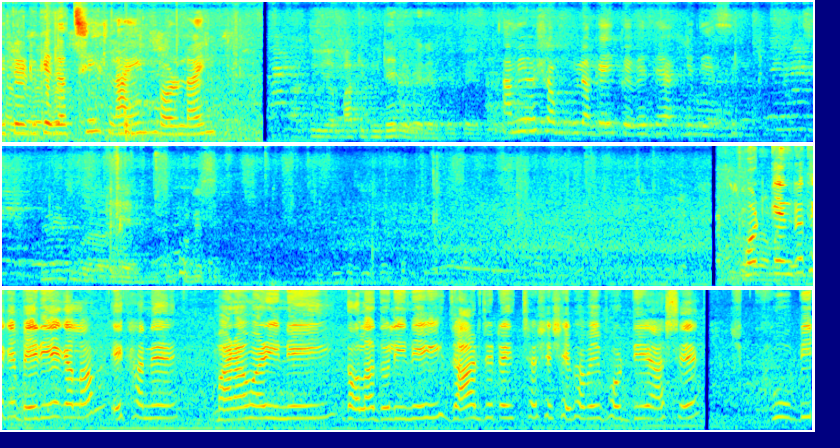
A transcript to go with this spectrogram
ভিতরে ঢুকে যাচ্ছি লাইন বড় লাইন বাকি দুইটাই রে আমিও সবগুলোকেই পেঁপেতে আটকে দিয়েছি। ভোট কেন্দ্র থেকে বেরিয়ে গেলাম। এখানে মারামারি নেই দলাদলি নেই যার যেটা ইচ্ছা সে সেভাবেই ভোট দিয়ে আসে। খুবই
